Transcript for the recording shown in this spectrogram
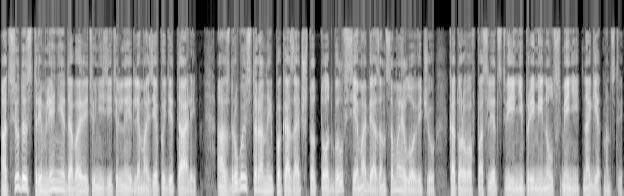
Отсюда стремление добавить унизительные для Мазепы детали, а с другой стороны показать, что тот был всем обязан Самойловичу, которого впоследствии не преминул сменить на гетманстве.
